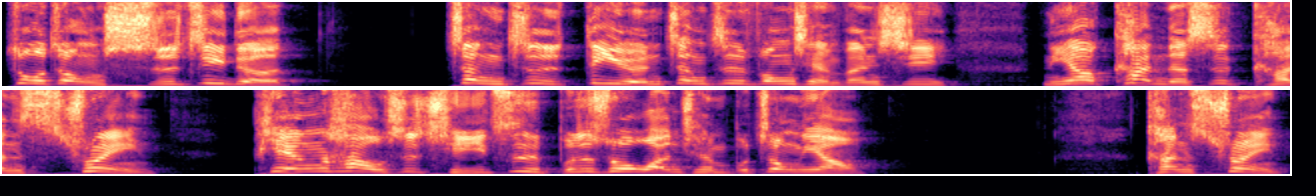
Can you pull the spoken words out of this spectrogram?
做这种实际的政治地缘政治风险分析，你要看的是 constraint 偏好是其次，不是说完全不重要。constraint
